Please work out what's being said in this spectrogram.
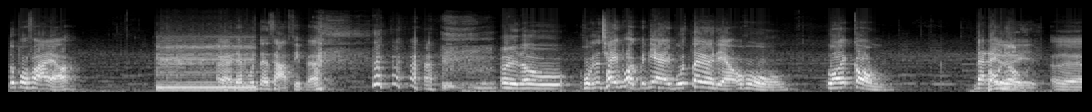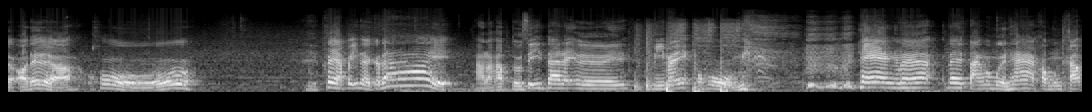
รถโปรไฟล์เหรอ เออได้บูสเตอร์สามสิบแล้ว เอ้ยเราผมจะใช้หมดไปเนี่ยไอ้บูสเตอร์เดี๋ยวโอ้โหร้อยกล่อง ได้ได้ Oh, เล no. ยเออออเดอร์เหรอ โอ้โห ขยับไปอีกหน่อยก็ได้เอาละครับดูซิได้อะไรเอ่ย มีไหมโอ้โหมี แห้งนะฮะได้ตังค์มาหมื่นห้าขอบคุณครับ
